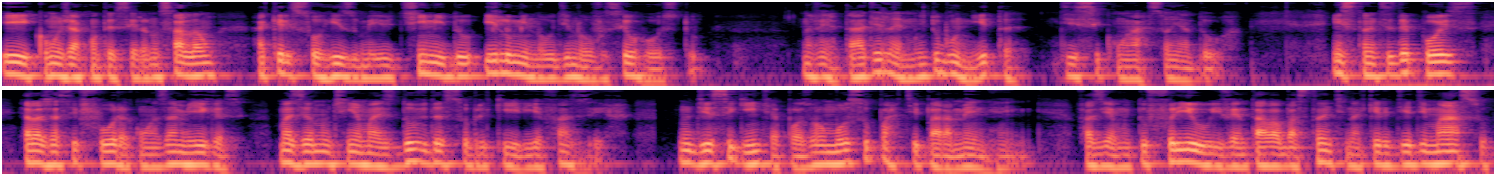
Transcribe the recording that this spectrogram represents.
e, como já acontecera no salão, aquele sorriso meio tímido iluminou de novo seu rosto. Na verdade, ela é muito bonita, disse com ar sonhador. Instantes depois, ela já se fora com as amigas, mas eu não tinha mais dúvidas sobre o que iria fazer. No dia seguinte, após o almoço, parti para Mannheim. Fazia muito frio e ventava bastante naquele dia de março,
